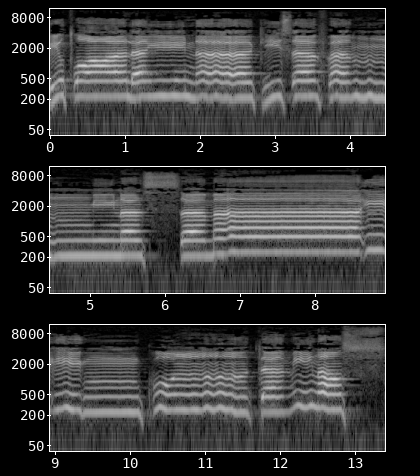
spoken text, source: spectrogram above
فاسقط علينا كسفا من السماء السماء إن كنت من الصادقين.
